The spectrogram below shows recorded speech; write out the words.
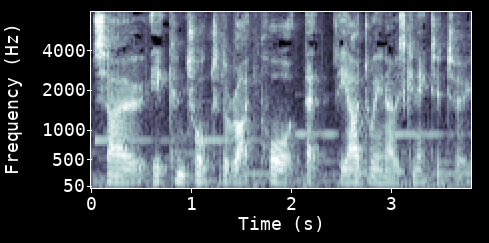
so it can talk to the right port that the Arduino is connected to.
